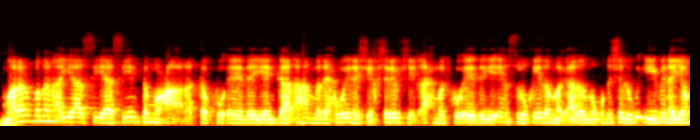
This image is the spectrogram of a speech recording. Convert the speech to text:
marar badan ayaa siyaasiyiinta mucaaradka ku eedeeyeen gaar ahaan madaxweyne sheekh shariif sheekh axmed ku eedeeyey in suuqyada magaalada muqdisho lagu iibinayo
